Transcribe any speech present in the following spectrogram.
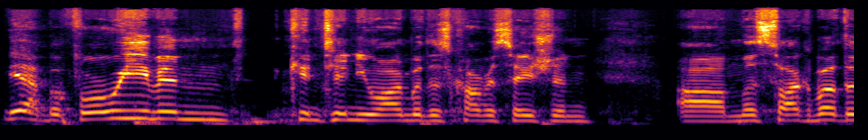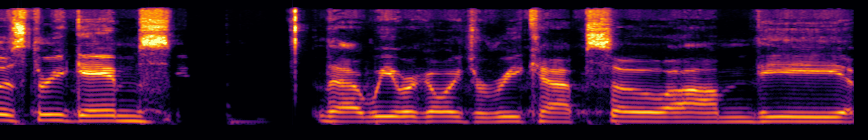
yeah, before we even continue on with this conversation, um, let's talk about those three games that we were going to recap. So um, the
